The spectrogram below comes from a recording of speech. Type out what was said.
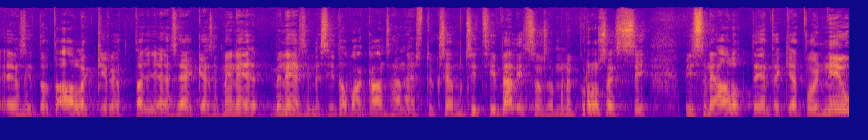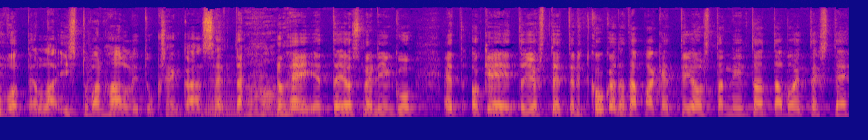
ensin tota allekirjoittajia ja sen jälkeen se menee, menee sinne sitovaan kansanäänestykseen. Mutta sitten siinä välissä on semmoinen prosessi, missä ne aloitteen tekijät voi neuvotella istuvan hallituksen kanssa, että mm. no hei, että jos me niinku, että okei, että jos te ette nyt koko tätä pakettia osta, niin tota, voitteko te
